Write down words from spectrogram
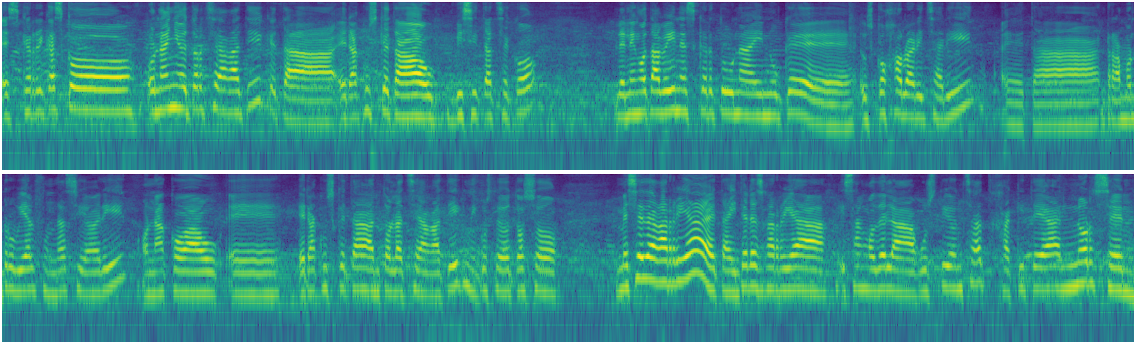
eskerrik asko onaino etortzeagatik eta erakusketa hau bizitatzeko. Lehenengo eta behin eskertu nahi nuke Eusko Jaurlaritzari eta Ramon Rubial Fundazioari honako hau e, erakusketa antolatzeagatik, nik uste dut oso mesedegarria eta interesgarria izango dela guztiontzat jakitea nor zen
